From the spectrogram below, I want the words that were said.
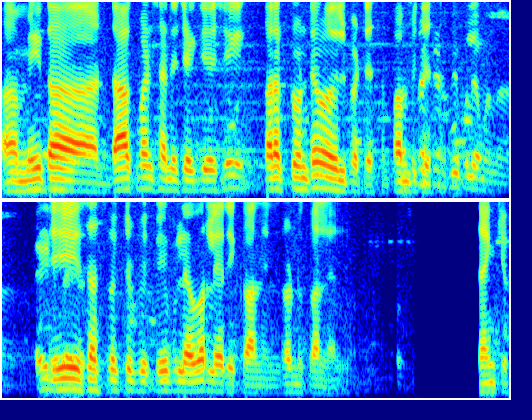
ఆ, మిగతా డాక్యుమెంట్స్ అన్ని చెక్ చేసి కరెక్ట్ ఉంటే వదిలిపెట్టేస్తాం పంపించేస్తాం. ఈ సస్పెక్టెడ్ పీపుల్ ఎవరు లేరు ఈ కాలనీ రెండు కాలనీలు థ్యాంక్ యూ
